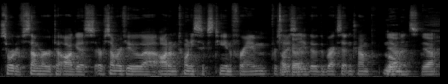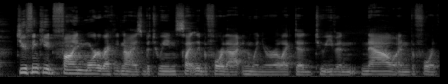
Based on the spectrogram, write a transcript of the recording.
sort of summer to August or summer to uh, autumn 2016 frame, precisely Okay. the, the Brexit and Trump moments. Yeah. Do you think you'd find more to recognize between slightly before that and when you were elected to even now and before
